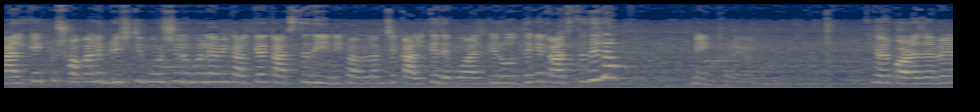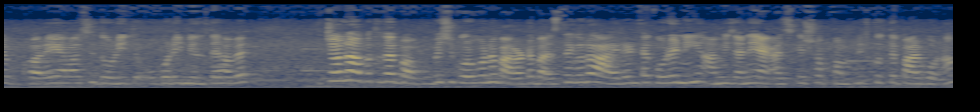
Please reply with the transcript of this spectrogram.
কালকে একটু সকালে বৃষ্টি পড়ছিল বলে আমি কালকে আর কাচতে দিইনি, ভাবলাম যে কালকে দেবো। আজকে রোদ থেকে কাচতে দিলাম, মেঘ ধরে গেল। কি আর করা যাবে? ঘরেই আমার সে দড়ি উপরেই মিলতে হবে। চলো আপাতত আর বক বেশি করব না, বারোটা বাজতে গেলো আয়রনটা করে নিই। আমি জানি আজকে সব কমপ্লিট করতে পারব না।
